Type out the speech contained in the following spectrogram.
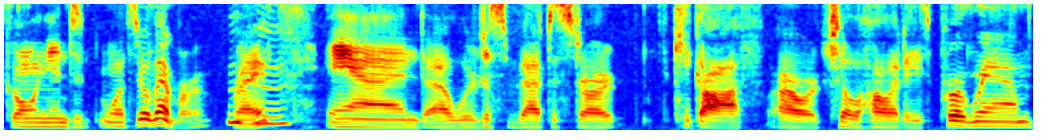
going into well, it's November, right? Mhm. And uh, we're just about to start kick off our chill holidays program,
